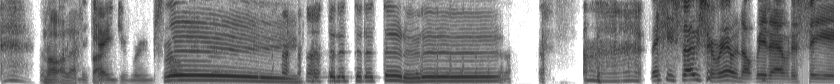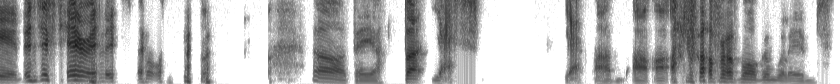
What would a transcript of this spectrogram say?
not a in left the back. changing room. Slow. Whee! this is so surreal not being able to see Ian and just hearing this. oh dear. But yes. Yeah, um, I, I- I'd rather have Morgan Williams.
